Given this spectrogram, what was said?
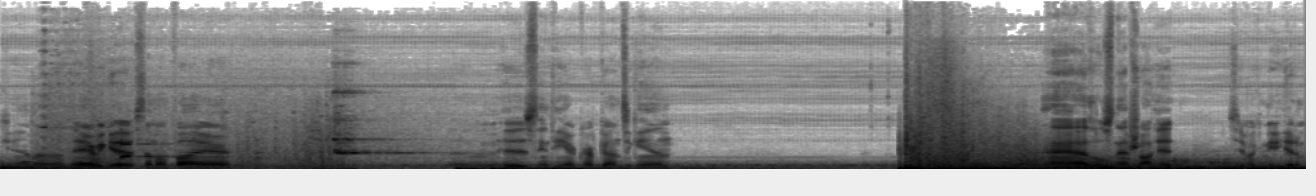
Come on, there we go. Some on fire. Uh, his anti-aircraft guns again. Ah, a little snapshot hit. See if I can maybe hit him.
